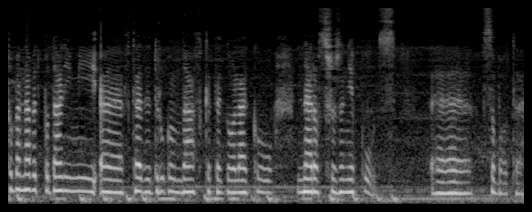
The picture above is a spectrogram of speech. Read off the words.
Chyba nawet podali mi e, wtedy drugą dawkę tego leku na rozszerzenie płuc e, w sobotę.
